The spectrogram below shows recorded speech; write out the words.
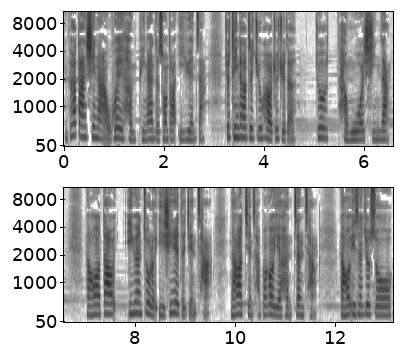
你不要担心啦，我会很平安的送到医院。”这样就听到这句话，我就觉得就很窝心这样。然后到医院做了一系列的检查，然后检查报告也很正常，然后医生就说：“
